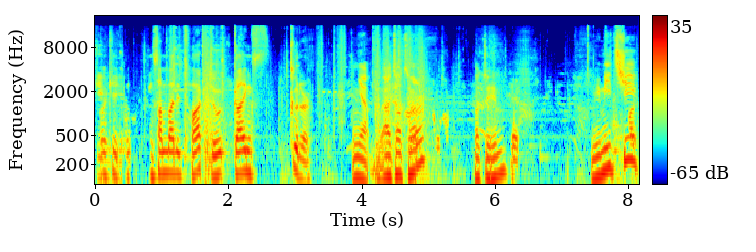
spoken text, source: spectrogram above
Pew, Okay, can, can somebody talk to Guiding Scooter? Yeah, I'll talk to her. Talk to him. We meet sheep.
